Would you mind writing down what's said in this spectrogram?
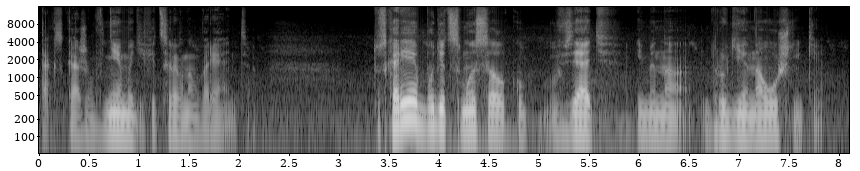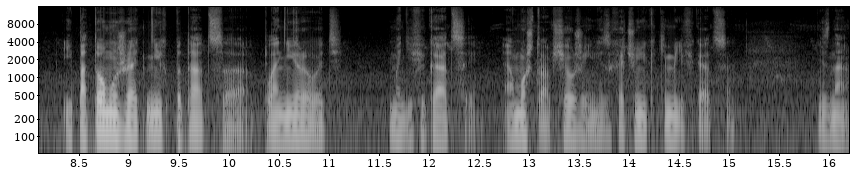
так скажем, в немодифицированном варианте, то скорее будет смысл взять именно другие наушники и потом уже от них пытаться планировать модификации. А может вообще уже и не захочу никакие модификации. Не знаю.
